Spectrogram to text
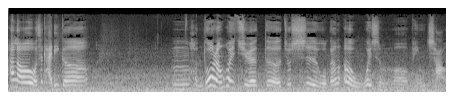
Hello，我是凯利哥。嗯，很多人会觉得，就是我跟二五为什么平常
